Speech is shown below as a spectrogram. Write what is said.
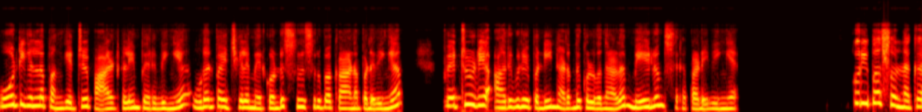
போட்டிகள்ல பங்கேற்று பாராட்டுகளையும் பெறுவீங்க. உடற்பயிற்சிகளை மேற்கொண்டு சுறுசுறுப்பா காணப்படுவீங்க. பெற்றோருடைய அறிவுரை பண்ணி நடந்து கொள்வதனால மேலும் சிறப்படைவீங்க. குறிப்பா சொன்னாக்க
